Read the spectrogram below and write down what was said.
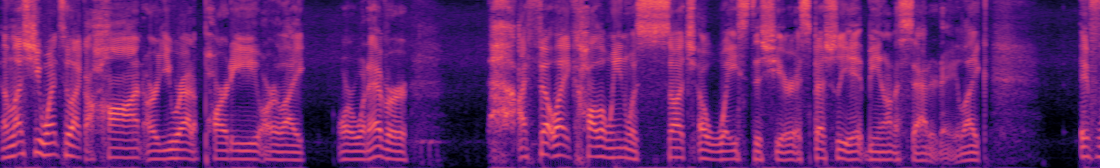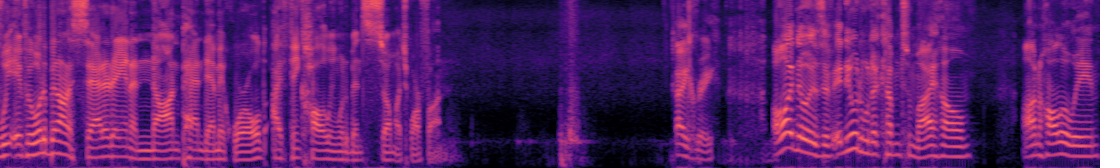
unless you went to like a haunt or you were at a party or like or whatever, I felt like Halloween was such a waste this year, especially it being on a Saturday. Like if we if it would have been on a Saturday in a non-pandemic world, I think Halloween would have been so much more fun. I agree. All I know is if anyone would have come to my home on Halloween,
